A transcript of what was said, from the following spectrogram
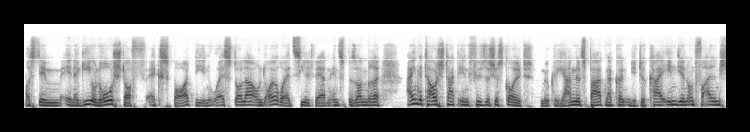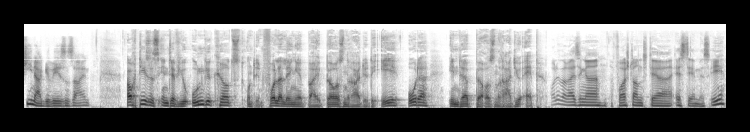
aus dem Energie- und Rohstoffexport, die in US-Dollar und Euro erzielt werden, insbesondere eingetauscht hat in physisches Gold. Mögliche Handelspartner könnten die Türkei, Indien und vor allem China gewesen sein. Auch dieses Interview ungekürzt und in voller Länge bei börsenradio.de oder in der Börsenradio-App. Oliver Reisinger, Vorstand der SDMSE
